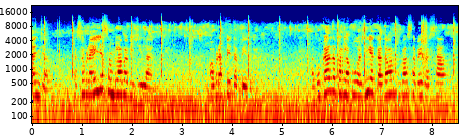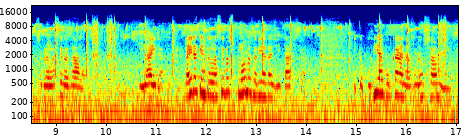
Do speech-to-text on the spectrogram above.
l'àngel, que sobre ella semblava vigilant. Obra feta pedra. Evocada per la poesia que d'ors va saber vessar sobre les seves ales. I l'aire, l'aire que entre les seves plomes havia d'agitar-se i que podia evocar en els meus somnis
